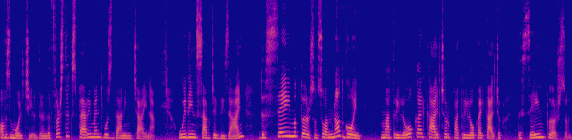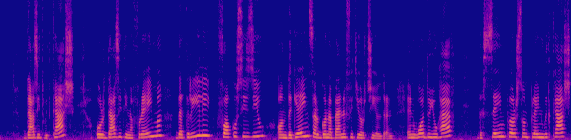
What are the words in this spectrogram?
of small children. The first experiment was done in China. Within subject design, the same person. So I'm not going matrilocal culture, patrilocal culture. The same person does it with cash or does it in a frame that really focuses you on the gains are going to benefit your children? And what do you have? The same person playing with cash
